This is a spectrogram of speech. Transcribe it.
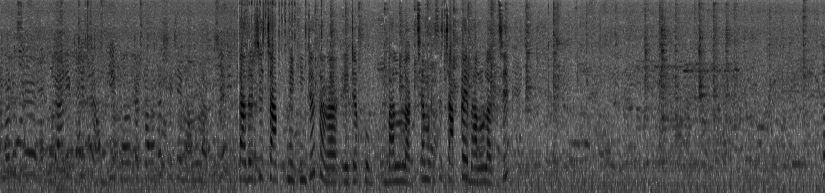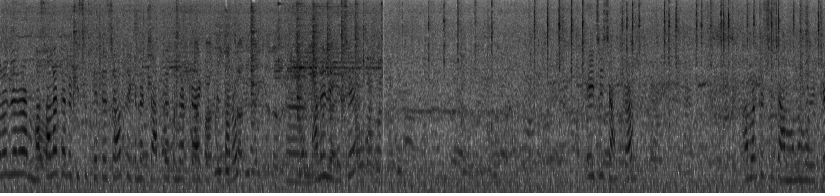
আমার কাছে ডাইরেক্ট যে চাপ দিয়ে সেটাই ভালো লাগছে। তাদের যে চাপ মেকিংটা তারা এটা খুব ভালো লাগছে। আমার কাছে চাপটাই ভালো লাগছে। মশলা টাইপের কিছু খেতে চাও, তো এখানে চাপটা তোমরা ট্রাই করতে পারো। ভালোই লেগেছে। এই যে চাপটা, আমার কাছে চা মনে হয়েছে,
